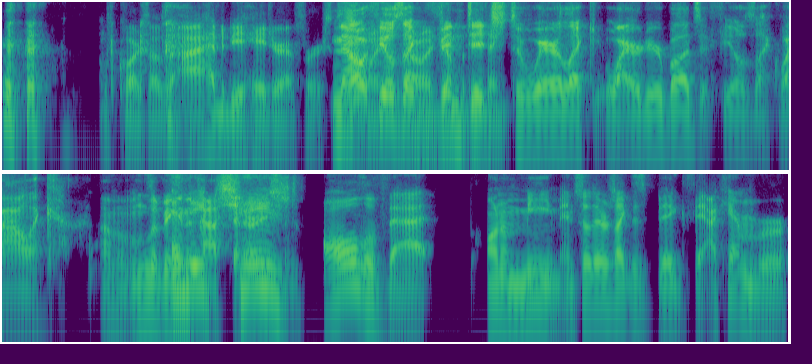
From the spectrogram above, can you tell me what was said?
of course, I was like, I had to be a hater at first. Now it feels like wanna jump with the vintage to wear like wired earbuds. It feels like wow, like I'm living and in the they past changed generation. all of that on a meme and so there was like this big thing i can't remember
